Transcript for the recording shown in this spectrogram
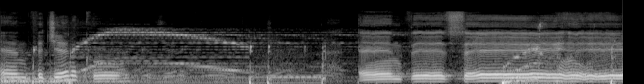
anthogenical, anthogenical,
